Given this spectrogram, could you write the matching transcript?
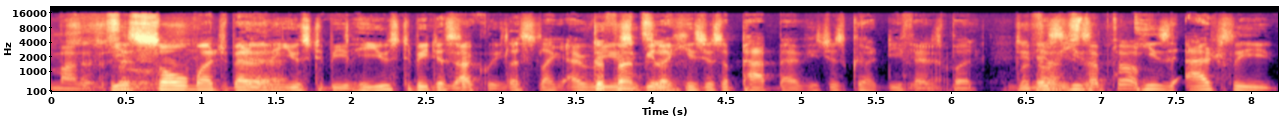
amount of. He's so much better than he used to be. He used to be just Exactly. a, just like everybody used to be like he's just a Pat Bev. He's just good at defense, Yeah. but But he's, he's, he's actually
